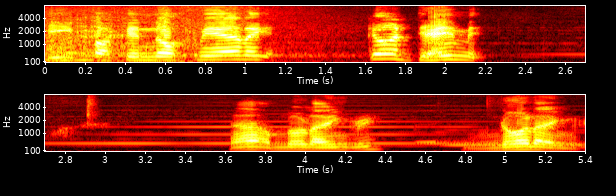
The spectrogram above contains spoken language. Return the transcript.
He fucking knocked me out again. God damn it. I'm not angry. Not angry.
